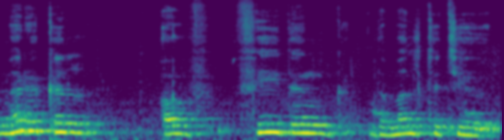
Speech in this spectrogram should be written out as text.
miracle of feeding the multitude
